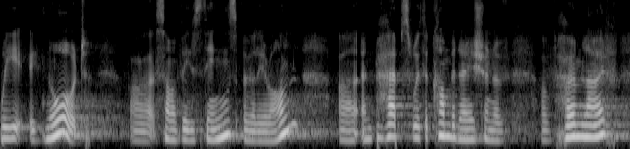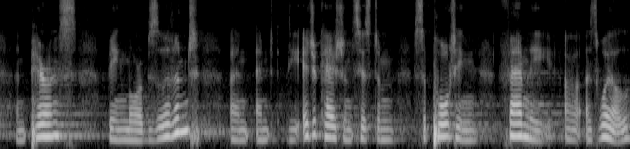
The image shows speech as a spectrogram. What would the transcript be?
we ignored some of these things earlier on, and perhaps with a combination of, of home life and parents being more observant and, and the education system supporting family uh, as well,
